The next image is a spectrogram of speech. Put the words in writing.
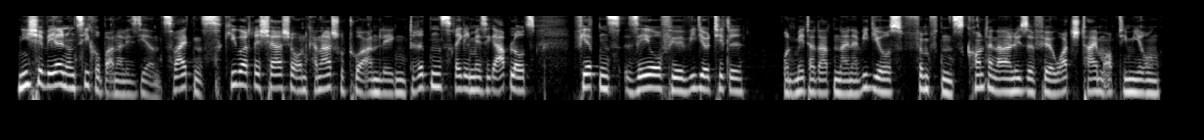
Nische wählen und Zielgruppe analysieren. Zweitens, Keyword-Recherche und Kanalstruktur anlegen. Drittens, regelmäßige Uploads. Viertens, SEO für Videotitel und Metadaten deiner Videos. Fünftens, Content-Analyse für Watchtime-Optimierung.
